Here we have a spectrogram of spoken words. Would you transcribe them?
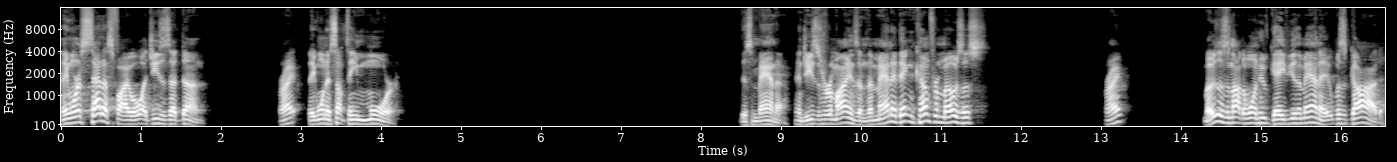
They weren't satisfied with what Jesus had done right? They wanted something more. This manna. And Jesus reminds them the manna didn't come from Moses, right? Moses is not the one who gave you the manna, it was God.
